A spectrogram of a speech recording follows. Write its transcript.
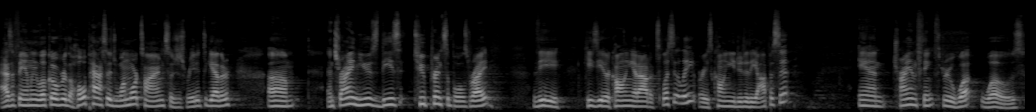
As a family, look over the whole passage one more time. So just read it together. Um, and try and use these two principles, right? The he's either calling it out explicitly or he's calling you to do the opposite. And try and think through what woes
